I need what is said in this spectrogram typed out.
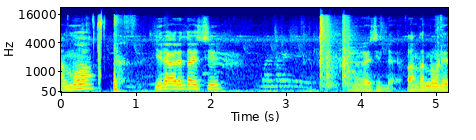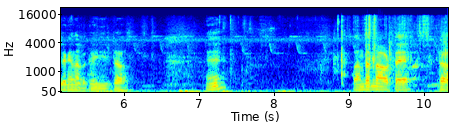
അമ്മോ ഈ രാവിലെ കഴിച്ച്? ഒന്നും കഴിച്ചില്ല. പന്ത്രണ്ട് മണി വരെ നടക്കാം. കേട്ടോ ഏ? പന്ത്രണ്ടാവട്ടെ കേട്ടോ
